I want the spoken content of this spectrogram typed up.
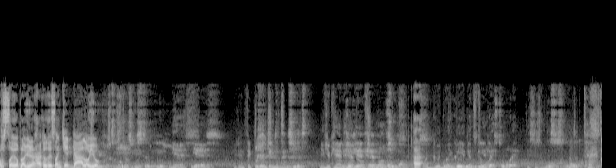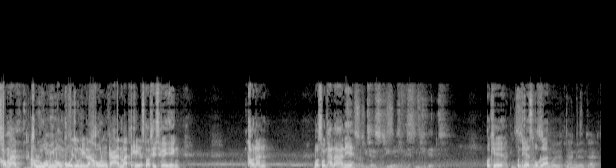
observe เราอยู่นะฮะก็คือสังเกตการ์เราอยู่ Because we're still here. Yes. You didn't think to mention it? If you can't handle a few marbles, Ah. what good will you be against Tomoe? This is war, not a test. เขามาเขารู้ว่ามีมองโกอยู่ตรงนี้แล้วเขาต้องการมาเทสเราเฉยๆเอง เท่านั้น บทสนทนานี้ Test you as I see fit. โอเค I can คุณ see เทส why ผมละ Tomoe attacked.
